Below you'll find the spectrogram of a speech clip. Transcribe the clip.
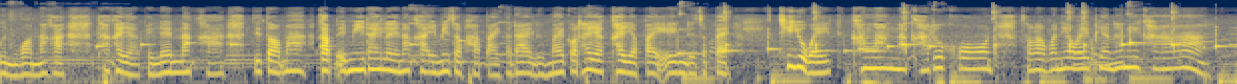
0,000วอนนะคะ ถ้าใครอยากไปเล่นนะคะ ติดต่อมากับเอมี่ได้เลยนะคะเอมี่จะพาไปก็ได้ หรือไม่ก็ถ้าอยากใครอยากไปเองเดี๋ยวจะแปะที่อยู่ไว้ข้างล่างนะคะ ทุกคนสำหรับวันนี้เอาไว้เพียงเท่านี้ค่ะ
